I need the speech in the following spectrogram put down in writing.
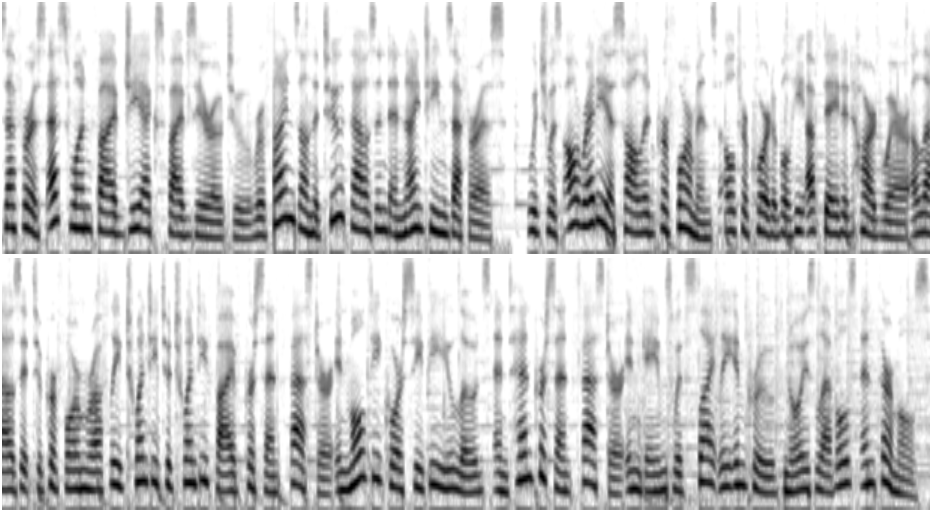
Zephyrus S15 GX502 refines on the 2019 Zephyrus, which was already a solid performance ultra-portable he updated hardware allows it to perform roughly 20 to 25% faster in multi-core CPU loads and 10% faster in games with slightly improved noise levels and thermals.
